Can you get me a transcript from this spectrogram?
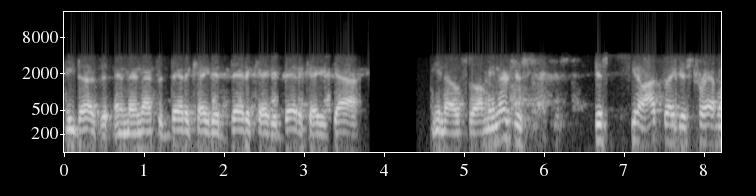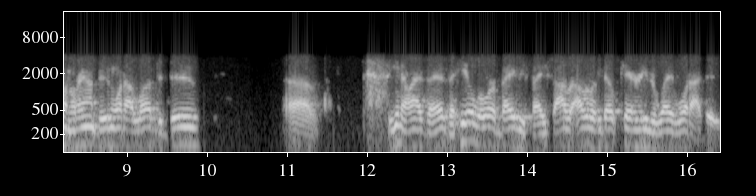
he does it. And then that's a dedicated, dedicated, dedicated guy. You know, so I mean, there's just, just you know, I'd say just traveling around doing what I love to do. Uh, you know, as a, as a heel or a baby face, I, I really don't care either way what I do.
